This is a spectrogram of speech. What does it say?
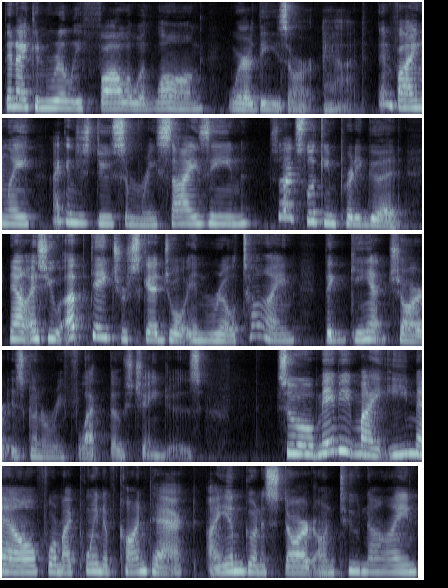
then I can really follow along where these are at. Then finally, I can just do some resizing. So that's looking pretty good. Now, as you update your schedule in real time, the Gantt chart is going to reflect those changes. So maybe my email for my point of contact, I am going to start on 2-9.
